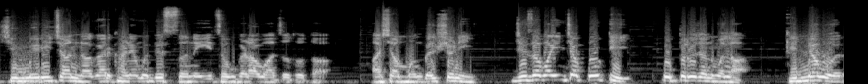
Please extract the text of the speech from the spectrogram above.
शिवनेरीच्या नगारखान्यामध्ये सनई चौघडा वाजत होता. अशा मंगलक्षणी जिजाबाईंच्या पोटी पुत्र जन्मला. किल्ल्यावर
